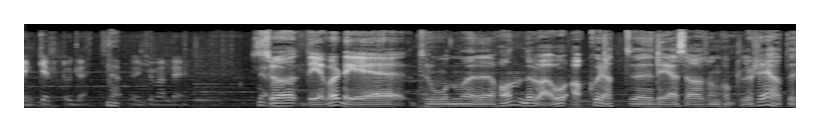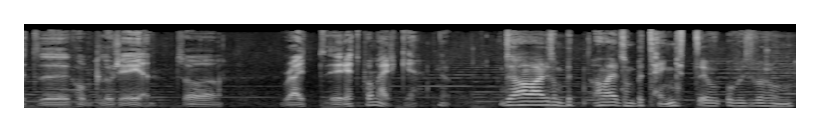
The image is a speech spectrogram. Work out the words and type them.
enkelt og greit. Ja. Det er ikke veldig Ja. Så det var det, Trond eh, Hånd. Det var jo akkurat eh, det jeg sa som kom til å skje, at dette kom til å skje igjen. Så right, rett på merket. Ja. han er liksom, han er sånn betenkt over situasjonen.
